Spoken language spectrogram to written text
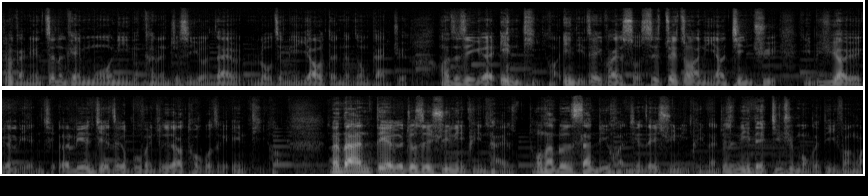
就感觉真的可以模拟的，可能就是有人在搂着你的腰等等这种感觉。好，这是一个硬体，好，硬体这一块手是最重要，你要进去，你必须要有一个连接，而连接这个部分就是要透过这个硬体，哈。那当然，第二个就是虚拟平台，通常都是三 D 环境这些虚拟平台，就是你得进去某个地方嘛，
